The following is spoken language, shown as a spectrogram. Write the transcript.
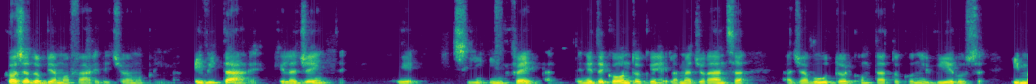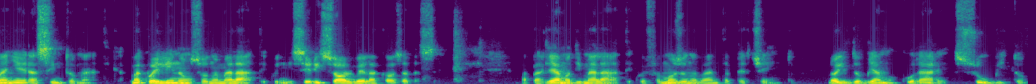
Cosa dobbiamo fare, dicevamo prima? Evitare che la gente che si infetta, tenete conto che la maggioranza ha già avuto il contatto con il virus in maniera asintomatica, ma quelli non sono malati, quindi si risolve la cosa da sé. Ma parliamo di malati, quel famoso 90%, noi li dobbiamo curare subito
